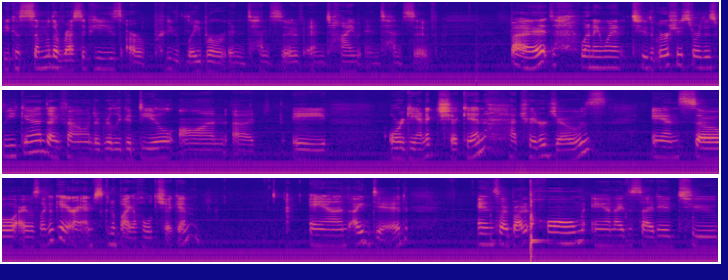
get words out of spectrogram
because some of the recipes are pretty labor intensive and time intensive. But when I went to the grocery store this weekend, I found a really good deal on uh, a organic chicken at Trader Joe's. And so I was like, okay, all right, I'm just going to buy a whole chicken. And I did. And so I brought it home and I decided to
